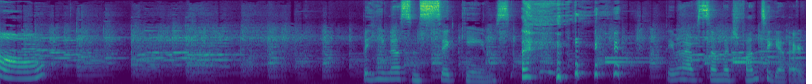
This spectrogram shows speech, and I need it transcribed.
Oh. But he knows some sick games. they would have so much fun together.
